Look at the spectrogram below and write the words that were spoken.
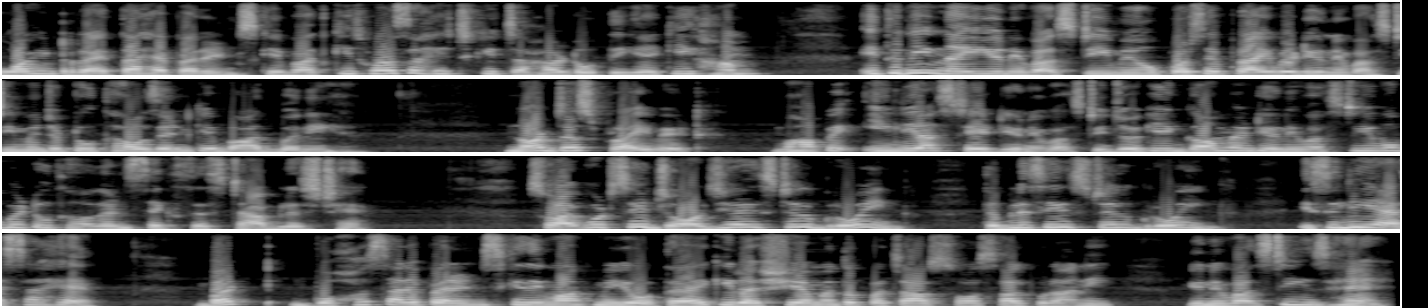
पॉइंट रहता है पेरेंट्स के बाद कि थोड़ा सा हिचकिचाहट होती है कि हम इतनी नई यूनिवर्सिटी में, ऊपर से प्राइवेट यूनिवर्सिटी में जो 2000 के बाद बनी है नॉट जस्ट प्राइवेट वहाँ पे इलिया स्टेट यूनिवर्सिटी जो कि एक गवर्नमेंट यूनिवर्सिटी है वो भी 2006 एस्टैब्लिश्ड है। So I would say Georgia is still growing Tbilisi is still growing इसीलिए ऐसा है। बट बहुत सारे पेरेंट्स के दिमाग में ये होता है कि रशिया में तो पचास, सौ साल पुरानी यूनिवर्सिटीज़ हैं,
